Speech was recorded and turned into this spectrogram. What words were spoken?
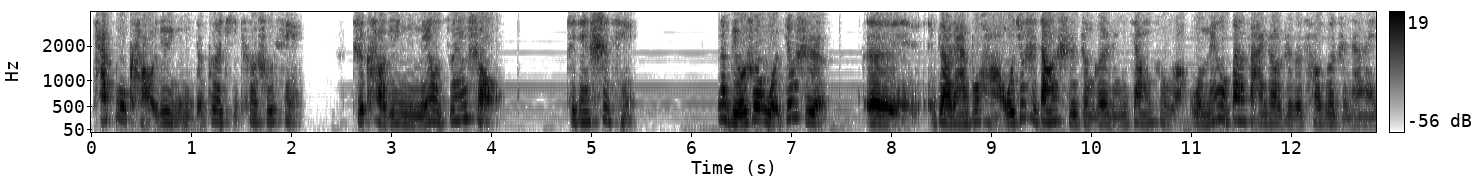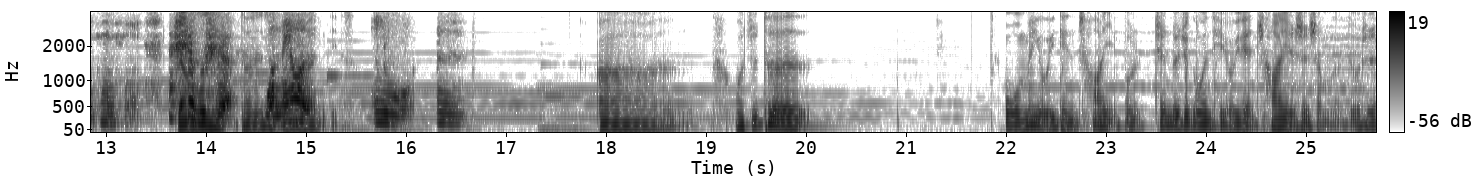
他不考虑你的个体特殊性，只考虑你没有遵守这件事情。那比如说我就是。呃，表达不好，我就是当时整个人僵住了，我没有办法按照这个操作指南来进行，那是不是我没有义务？嗯，呃，我觉得我们有一点差异，不是针对这个问题有一点差异是什么呢？就是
